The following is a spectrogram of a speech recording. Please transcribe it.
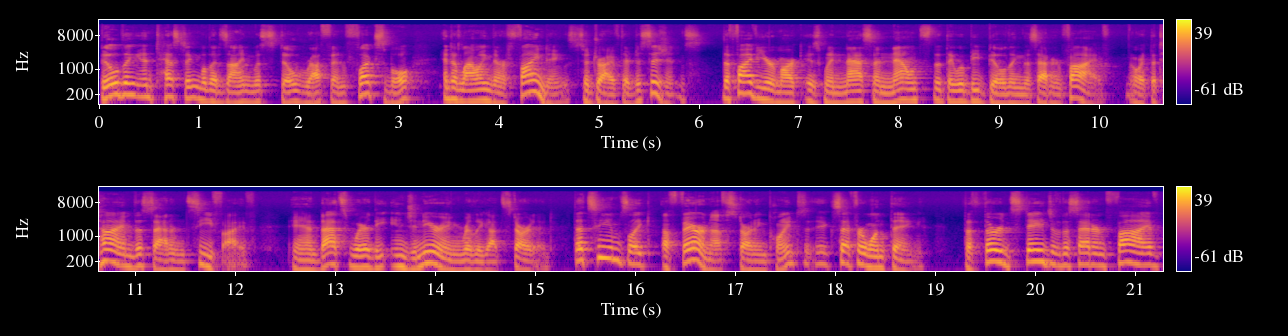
building and testing while the design was still rough and flexible, and allowing their findings to drive their decisions. The five-year mark is when NASA announced that they would be building the Saturn V, or at the time, the Saturn C5, and that's where the engineering really got started. That seems like a fair enough starting point, except for one thing. The third stage of the Saturn V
